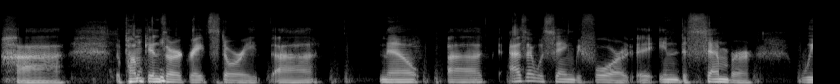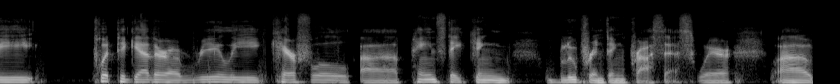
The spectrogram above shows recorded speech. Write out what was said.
Ha. The pumpkins are a great story. Uh, now, uh, as I was saying before, in December, we put together a really careful, uh, painstaking blueprinting process where uh,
